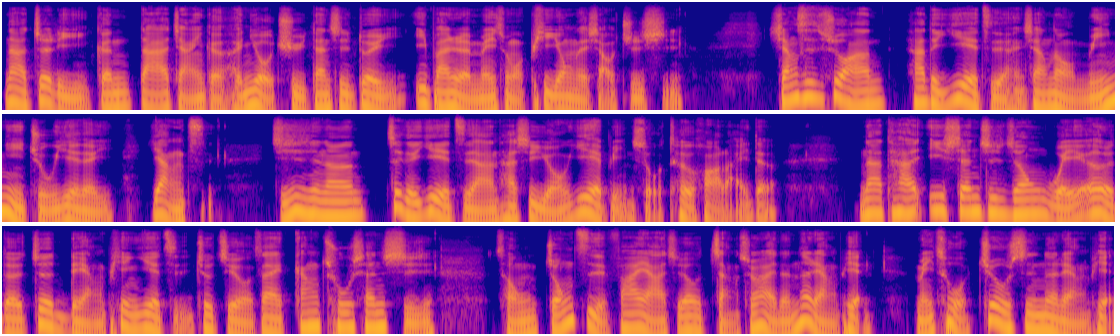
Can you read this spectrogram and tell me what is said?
那这里跟大家讲一个很有趣，但是对一般人没什么屁用的小知识。相思树啊，它的叶子很像那种迷你竹叶的样子。其实呢，这个叶子啊，它是由叶柄所特化来的。那它一生之中唯二的这两片叶子，就只有在刚出生时，从种子发芽之后长出来的那两片。没错，就是那两片。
